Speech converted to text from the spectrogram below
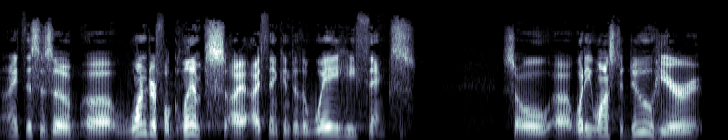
All right, this is a, a wonderful glimpse, I, I, think, into the way he thinks. So, uh, what he wants to do here,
